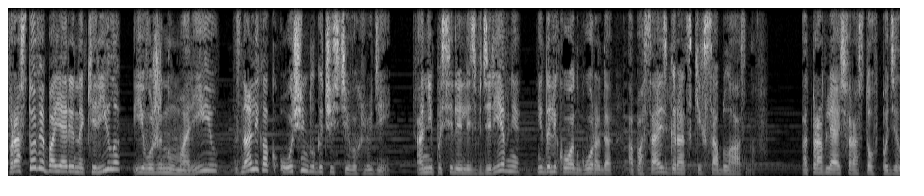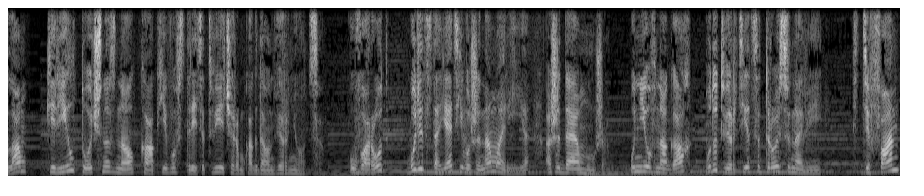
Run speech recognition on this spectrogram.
В Ростове боярина Кирилла и его жену Марию знали как очень благочестивых людей. Они поселились в деревне недалеко от города, опасаясь городских соблазнов. Отправляясь в Ростов по делам, Кирилл точно знал, как его встретят вечером, когда он вернется. У ворот будет стоять его жена Мария, ожидая мужа. У нее в ногах будут вертеться трое сыновей – Стефан,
